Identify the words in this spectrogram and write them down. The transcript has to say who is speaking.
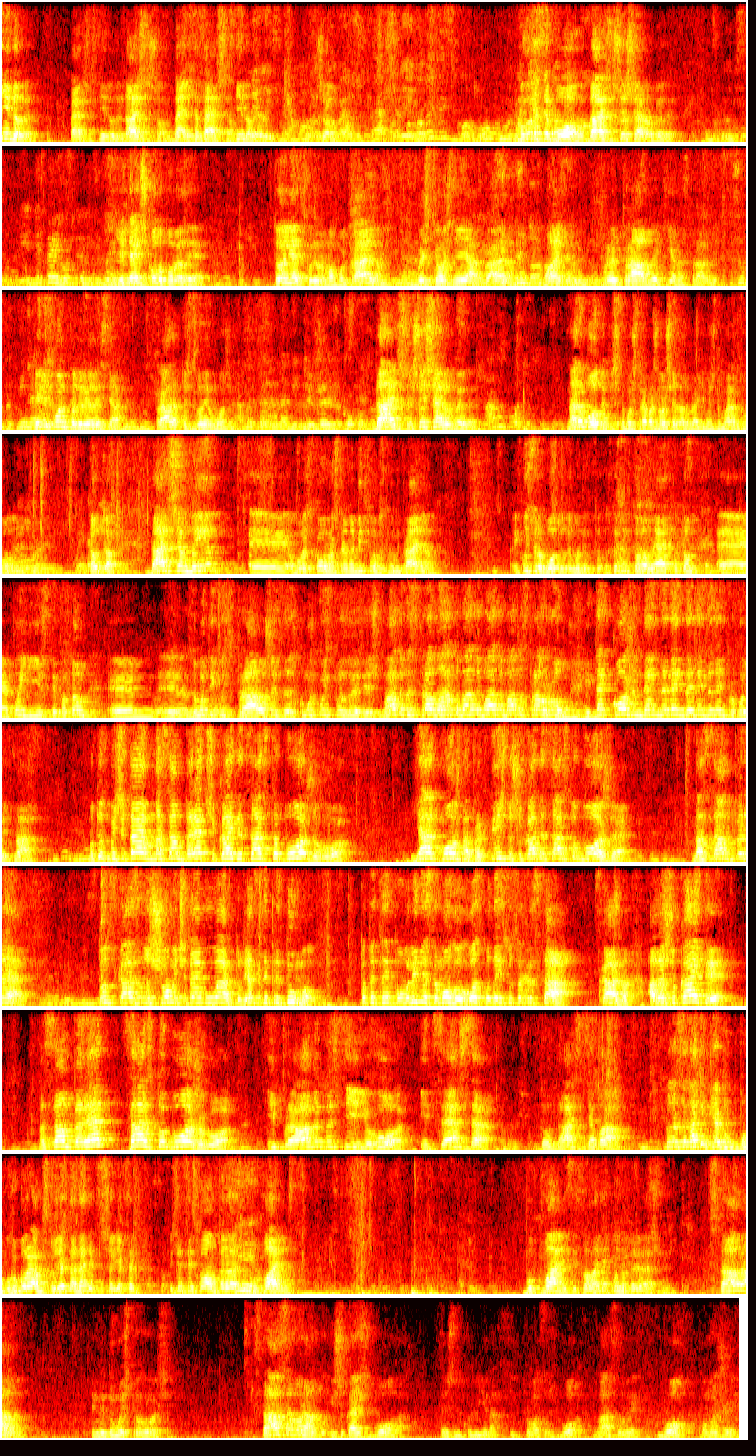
Speaker 1: Снідали. Перше, снідали. Далі що? Пе- Це перше, снідали. Що?
Speaker 2: Перше помолились Богу.
Speaker 1: Молилися Богу. Далі, що ще робили? Дітей в школу повели. В туалет сходили, мабуть, правильно? Без цього ж ніяк, правильно? Давайте про правду, як є насправді. Телефон подивилися. Правда? Хтось дзвонив може. Далі, що ще робили? На роботу пішли, бо ж треба ж гроші заробляти, ми ж не можемо з голову. Тобто, далі ми е, обов'язково наш треба обід сходити, правильно? Якусь роботу зробити, сходити в туалет, потім е, поїсти, потім е, е, зробити якусь справу, щось комусь когось позвонити. Багато ми справ, багато, багато, багато, багато справ робимо. І так кожен день за день, за день за день проходить в нас. Ну тут ми читаємо насамперед шукайте Царства Божого. Як можна практично шукати Царство Боже? Насамперед. Тут сказано, що ми читаємо уважно. Тобто я це не придумав. Тобто це повеління самого Господа Ісуса Христа. Сказано, але шукайте насамперед Царство Божого і праведності Його. І це все додасться вам. Тобто це знаєте, як грубо вам скажу, як, знаєте, що, як це ці словам перевести буквальність. Буквальність ці слова, знаєте, як можна перевести? Встав рано і не думаєш про гроші. Став самого ранку і шукаєш Бога. Стаєш на коліна і просиш Бог благослови, Бог поможи.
